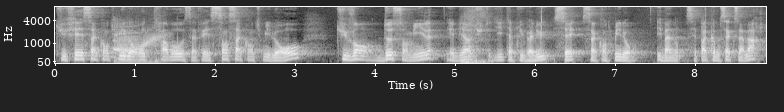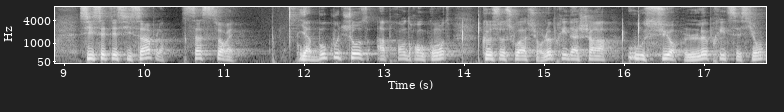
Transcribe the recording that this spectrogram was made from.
tu fais 50 000 euros de travaux, ça fait 150 000 euros, tu vends 200 000, eh bien tu te dis ta plus-value c'est 50 000 euros. Eh bien non, c'est pas comme ça que ça marche. Si c'était si simple, ça se saurait. Il y a beaucoup de choses à prendre en compte, que ce soit sur le prix d'achat ou sur le prix de cession.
